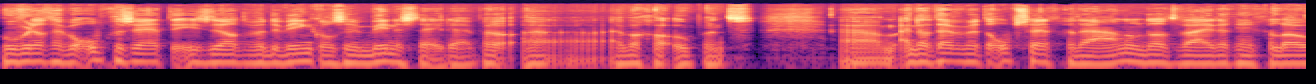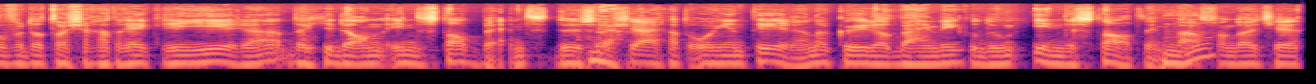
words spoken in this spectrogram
hoe we dat hebben opgezet is dat we de winkels in binnensteden hebben, eh, hebben geopend. Ehm, en dat hebben we met de opzet gedaan, omdat wij erin geloven dat als je gaat recreëren, dat je dan in de stad bent. Dus als jij gaat oriënteren, dan kun je dat bij een winkel doen in de stad. In plaats van dat je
